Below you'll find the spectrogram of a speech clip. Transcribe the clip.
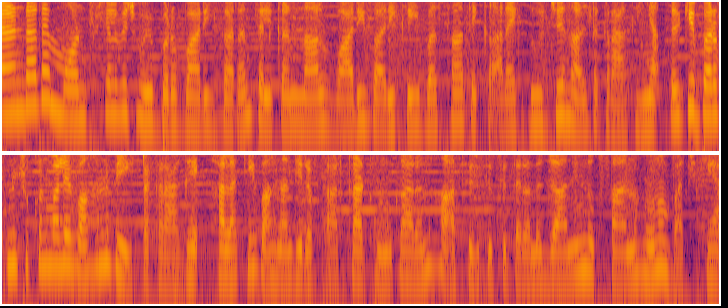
ਕੈਨੇਡਾ ਦੇ ਮੌਂਟਰੀਅਲ ਵਿੱਚ ਹੋਈ ਬਰਫ਼ਬਾਰੀ ਕਾਰਨ ਤਿਲਕਣ ਨਾਲ ਵਾਰੀ-ਵਾਰੀ ਕਈ ਬੱਸਾਂ ਤੇ ਕਾਰਾਂ ਇੱਕ ਦੂਜੇ ਨਾਲ ਟਕਰਾ ਗਈਆਂ, ਜਦਕਿ ਬਰਫ਼ ਨੂੰ ਚੁੱਕਣ ਵਾਲੇ ਵਾਹਨ ਵੀ ਟਕਰਾ ਗਏ। ਹਾਲਾਂਕਿ ਵਾਹਨਾਂ ਦੀ ਰਫ਼ਤਾਰ ਘੱਟ ਹੋਣ ਕਾਰਨ ਹਾਦਸੇ 'ਚ ਕਿਸੇ ਤਰ੍ਹਾਂ ਦਾ ਜਾਨੀ ਨੁਕਸਾਨ ਹੋਣੋਂ ਬਚ ਗਿਆ।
